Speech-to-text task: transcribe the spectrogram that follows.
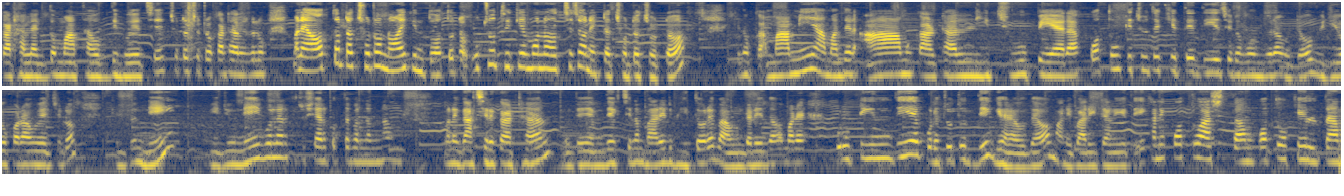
কাঁঠাল একদম মাথা অবধি হয়েছে। ছোট ছোট কাঁঠালগুলো মানে অতটা ছোট নয়, কিন্তু অতটা উঁচু থেকে মনে হচ্ছে যে অনেকটা ছোট ছোট। কিন্তু মামি, আমাদের আম, কাঁঠাল, লিচু, পেয়ারা কত কিছুতে খেতে দিয়েছিল বন্ধুরা ওটাও ভিডিও করা হয়েছিল। কিন্তু নেই ভিডিও নেই বলে আর কিছু শেয়ার করতে পারলাম না। মানে গাছের কাঁঠাল ওটাই আমি দেখছিলাম, বাড়ির ভিতরে বাউন্ডারি দেওয়া মানে পুরো টিন দিয়ে, পুরো চতুর্দিক ঘেরাও দেওয়া মানে বাড়িটা নিয়ে এখানে কত আসতাম, কত খেলতাম,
